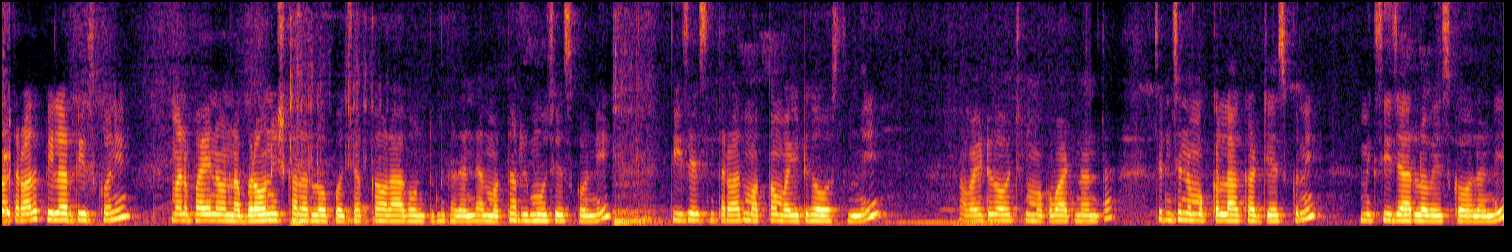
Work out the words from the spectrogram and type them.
ఆ తర్వాత పిల్లర్ తీసుకొని మన పైన ఉన్న బ్రౌనిష్ కలర్లోపు చెక్క లాగా ఉంటుంది కదండి అది మొత్తం రిమూవ్ చేసుకోండి. తీసేసిన తర్వాత మొత్తం వైట్గా వస్తుంది. ఆ వైట్గా వచ్చిన మొక్క వాటిని అంతా చిన్న చిన్న ముక్కల్లా కట్ చేసుకుని మిక్సీ జార్లో వేసుకోవాలండి.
